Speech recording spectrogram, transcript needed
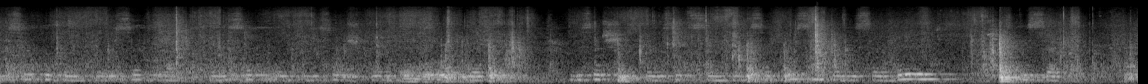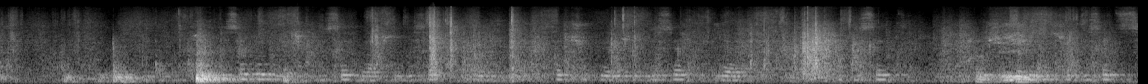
пятьдесят один, пятьдесят два, пятьдесят три, пятьдесят четыре, пятьдесят пять. 56, 57, 58, 59, 60. 61, 62, 63, 64, 65, 66, 67,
